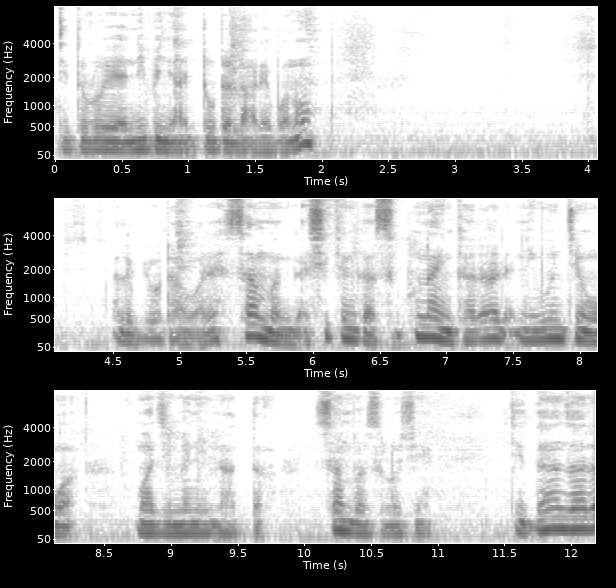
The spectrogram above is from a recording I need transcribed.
ဒီသူတို့ရဲ့နိပညာတိုးတက်လာတယ်ပေါ့နော်အဲ့လိုပြောထားပါတယ်ဆမ်ဘန်ကရှိခံကစုခုနိုင်ခါရတဲ့နိဝင်းချင်းဝမာဂျီမနီနာတာ ဆမ်ဘန်ဆိုလို့ချင်းဒီတန်ဇာရ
